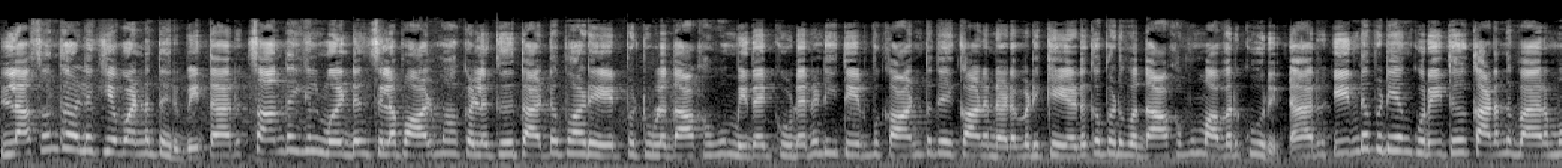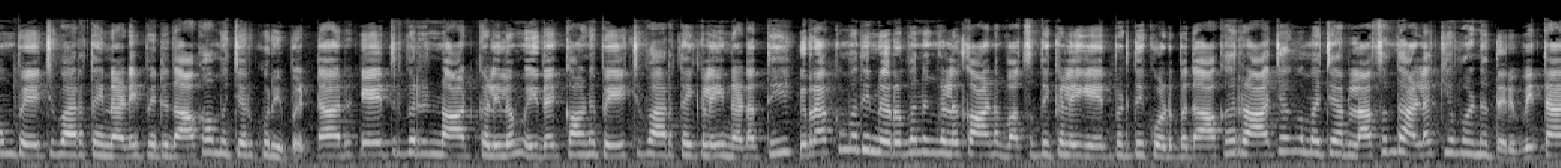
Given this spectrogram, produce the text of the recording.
லசந்த் அழகியவண்ண தெரிவித்தார். சந்தையில் மீண்டும் சில பால்மாக்களுக்கு தட்டுப்பாடு ஏற்பட்டுள்ளதாகவும் இதற்கு உடனடி தீர்வு காண்பதற்கான நடவடிக்கை எடுக்கப்படுவதாகவும் அவர் கூறினார். இந்த விடயம் குறித்து கடந்த வாரமும் பேச்சுவார்த்தை நடைபெற்றதாக அமைச்சர் குறிப்பிட்டார். எதிர்வரும் நாட்களிலும் இதற்கான பேச்சுவார்த்தைகளை நடத்தி இறக்குமதி நிறுவனங்களுக்கான வசதிகளை ஏற்படுத்திக் கொடுப்பதாக ராஜாங்க அமைச்சர் லசந்த் அழகியவண்ண தெரிவித்தார்.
